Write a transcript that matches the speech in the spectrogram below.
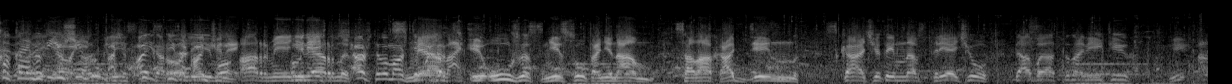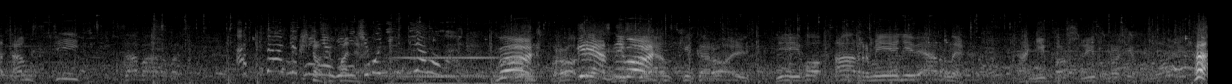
Какая вопиющая Ваши глупость. поиски король и закончены. есть неверных. всё, что вы можете Смерть пожелать. и ужас несут они нам. Салах один скачет им навстречу, дабы остановить их и отомстить за варварство. Отстань от меня, я ничего не сделала. Вот, грязный вор. король и его армия неверных. Они пошли против воли.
